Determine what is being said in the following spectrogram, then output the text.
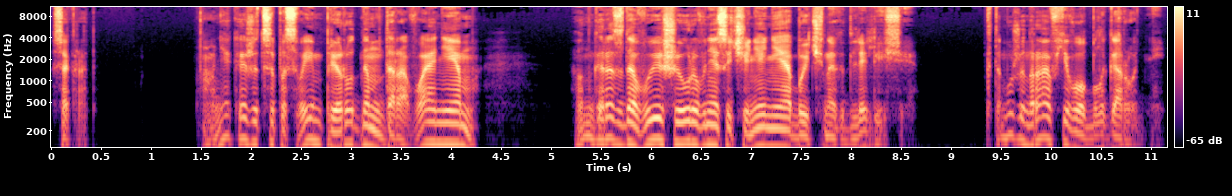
Сократ. Мне кажется, по своим природным дарованиям он гораздо выше уровня сочинений обычных для лиси. К тому же нрав его благородней.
